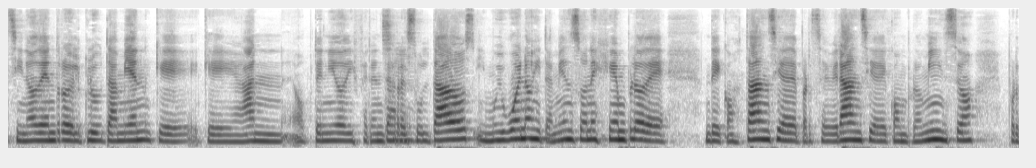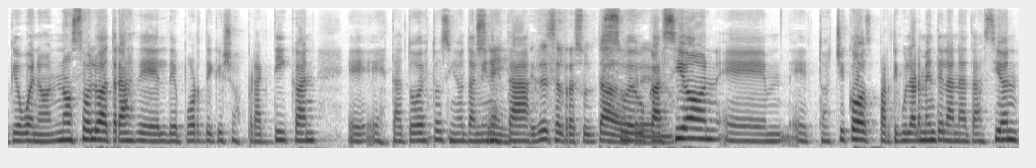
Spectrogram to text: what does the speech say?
sino dentro del club también, que, que han obtenido diferentes resultados y muy buenos y también son ejemplo de de constancia, de perseverancia, de compromiso, porque bueno, no solo atrás del deporte que ellos practican eh, está todo esto, sino también está ese es el resultado, su educación. Eh, estos chicos, particularmente la natación,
